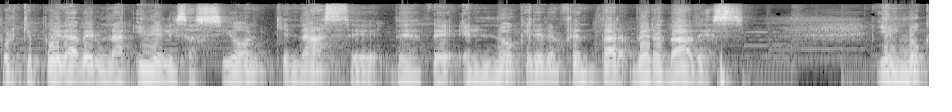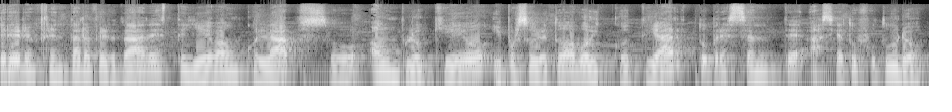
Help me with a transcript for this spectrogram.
porque puede haber una idealización que nace desde el no querer enfrentar verdades. Y el no querer enfrentar verdades te lleva a un colapso, a un bloqueo y por sobre todo a boicotear tu presente hacia tu futuro.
